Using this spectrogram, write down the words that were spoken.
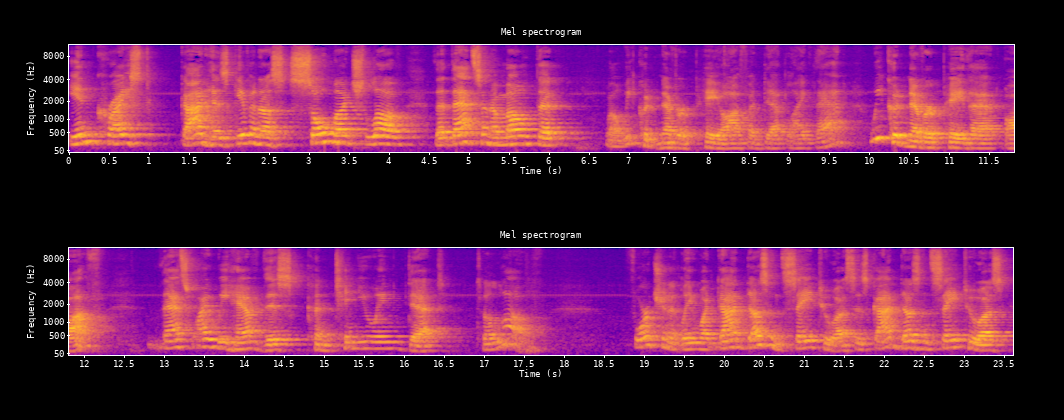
In Christ, God has given us so much love that that's an amount that, well, we could never pay off a debt like that. We could never pay that off. That's why we have this continuing debt to love. Fortunately, what God doesn't say to us is God doesn't say to us,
